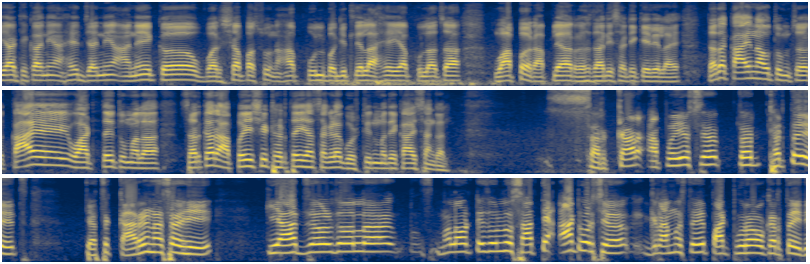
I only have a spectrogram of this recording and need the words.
या ठिकाणी आहेत ज्यांनी अनेक वर्षापासून हा पूल बघितलेला आहे या पुलाचा वापर आपल्या रहदारीसाठी केलेला आहे. दादा काय नाव तुमचं? काय वाटतंय तुम्हाला? सरकार अपयशी ठरतंय या सगळ्या गोष्टींमध्ये काय सांगाल? सरकार अपयश तर ठरतंयच. त्याचं कारण असं आहे की आज जवळजवळ मला वाटतं जवळजवळ सात ते आठ वर्ष ग्रामस्थ हे पाठपुरावा करतायत.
